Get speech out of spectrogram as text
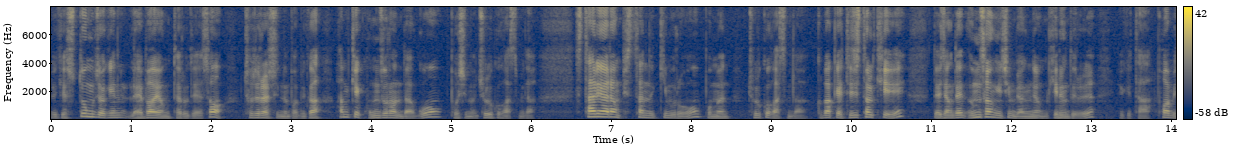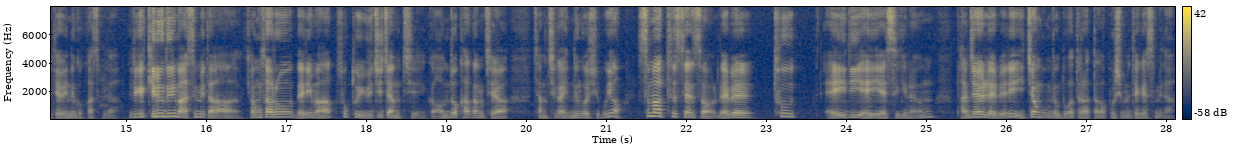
이렇게 수동적인 레바 형태로 돼서 조절할 수 있는 범위가 함께 공존한다고 보시면 좋을 것 같습니다. 스타리아랑 비슷한 느낌으로 보면 좋을 것 같습니다. 그 밖에 디지털 키, 내장된 음성 인식 명령 기능들 이렇게 다 포함이 되어 있는 것 같습니다. 이렇게 기능들이 많습니다. 경사로 내리막 속도 유지 장치, 그러니까 언덕 하강 제어 장치가 있는 것이고요. 스마트 센서 레벨 2 ADAS 기능, 반자율 레벨이 2.0 정도가 들어갔다가 보시면 되겠습니다.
